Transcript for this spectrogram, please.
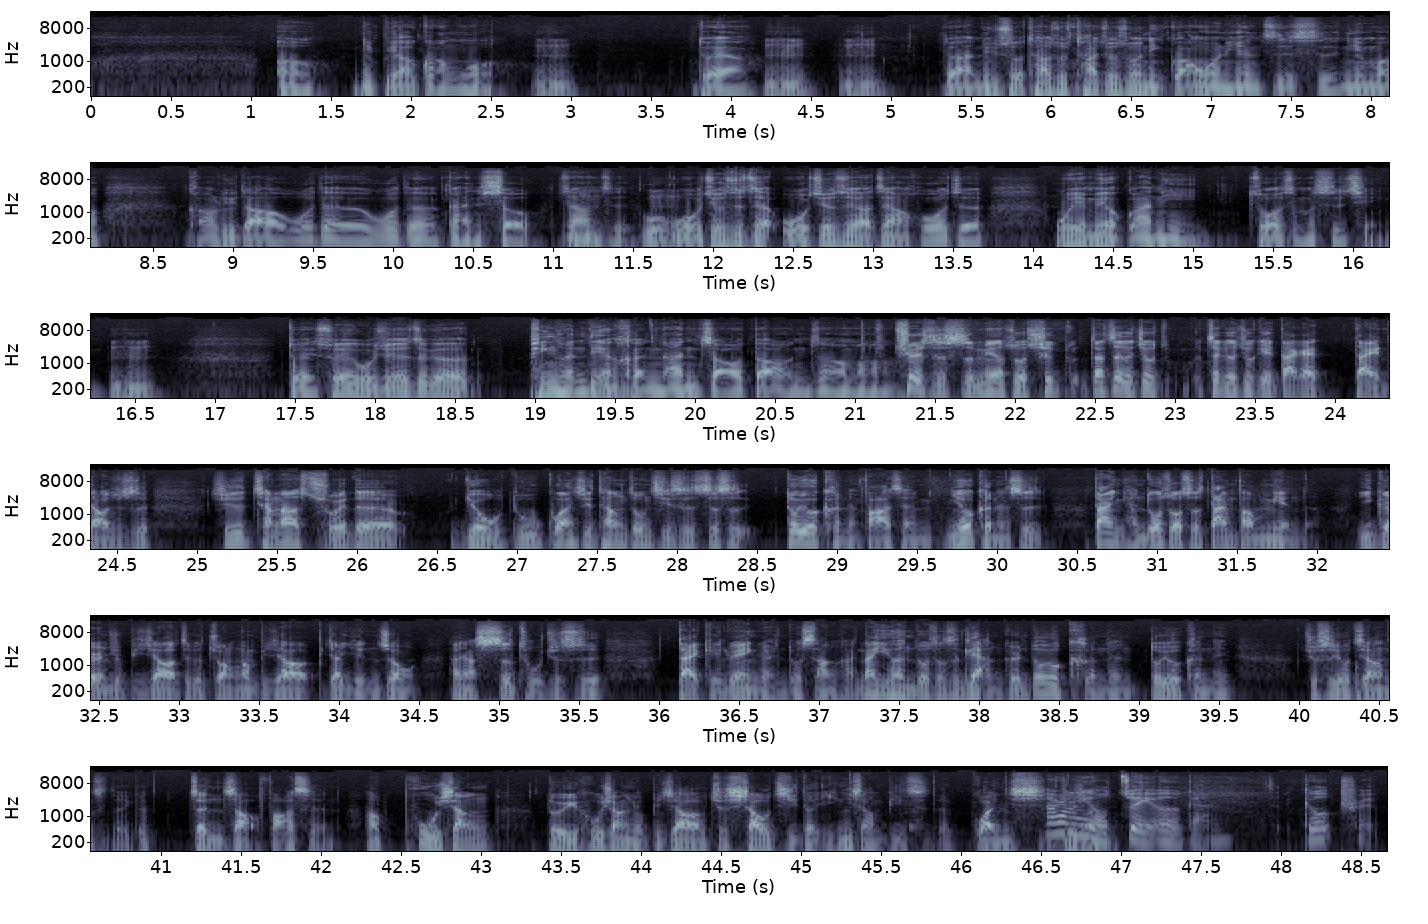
哦，你不要管我。嗯哼。”对啊，嗯哼，嗯哼，对啊，你说，他说，他就说你管我，你很自私，你有没有考虑到我的我的感受？这样子，嗯我我就是这，我就是要这样活着，我也没有管你做什么事情，嗯哼，对，所以我觉得这个平衡点很难找到，你知道吗？确实是没有错。是，但这个就这个就可以大概带到，就是其实强调所谓的有毒关系当中，其实这是都有可能发生。你有可能是，但很多时候是单方面的，一个人就比较这个状况比较比较严重，他想试图就是带给另一个人很多伤害。那有很多时候是两个人都有可能都有可能就是有这样子的一个征兆发生，然后互相对于互相有比较就消极的影响彼此的关系。他让你有罪恶感，guilt trip。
